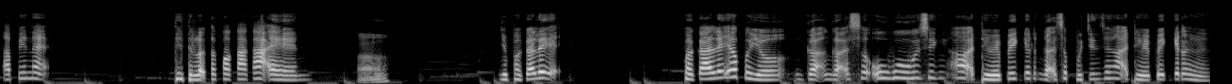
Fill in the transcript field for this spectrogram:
Tapi nek didelok teko KKN heeh. ya bakal bakal apa ya nggak nggak seuwu sing awak dhewe pikir nggak sebucin sing awak dhewe pikir. Heeh,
